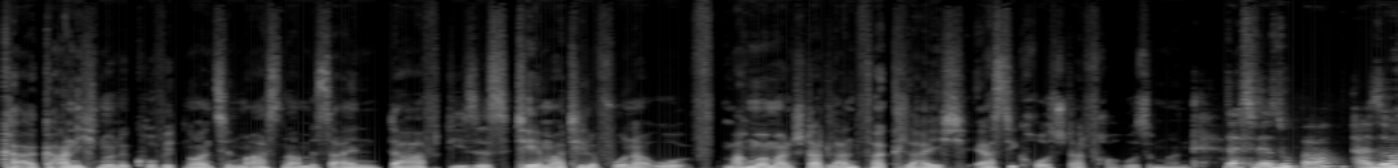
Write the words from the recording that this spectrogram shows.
gar nicht nur eine Covid-19-Maßnahme sein darf, dieses Thema Telefon-AU? Machen wir mal einen Stadt-Land-Vergleich. Erst die Großstadt, Frau Hosemann. Das das wäre super. Also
